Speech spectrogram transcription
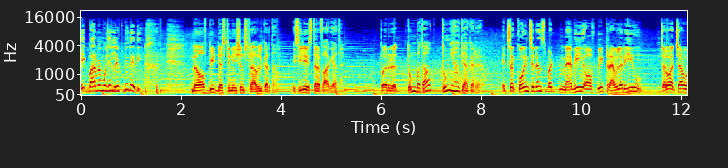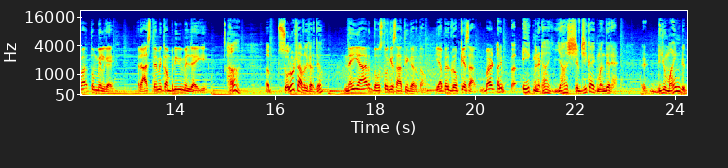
एक बार में मुझे लिफ्ट भी दे दी। मैं ऑफ़ बीट डेस्टिनेशन ट्रैवल करता हूँ इसीलिए इस तरफ़ आ गया था। पर तुम बताओ तुम यहाँ क्या कर रहे हो? इट्स अ कोइंसिडेंस बट मैं भी ऑफ़ बीट ट्रैवलर ही हूँ। चलो अच्छा हुआ तुम मिल गए। रास्ते में कंपनी भी मिल जाएगी। हाँ सोलो ट्रैवल करते हो? नहीं यार दोस्तों के साथ ही करता हूँ या फिर ग्रुप के साथ बट अरे एक मिनट हाँ यहाँ शिव जी का एक मंदिर है। डू यू माइंड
